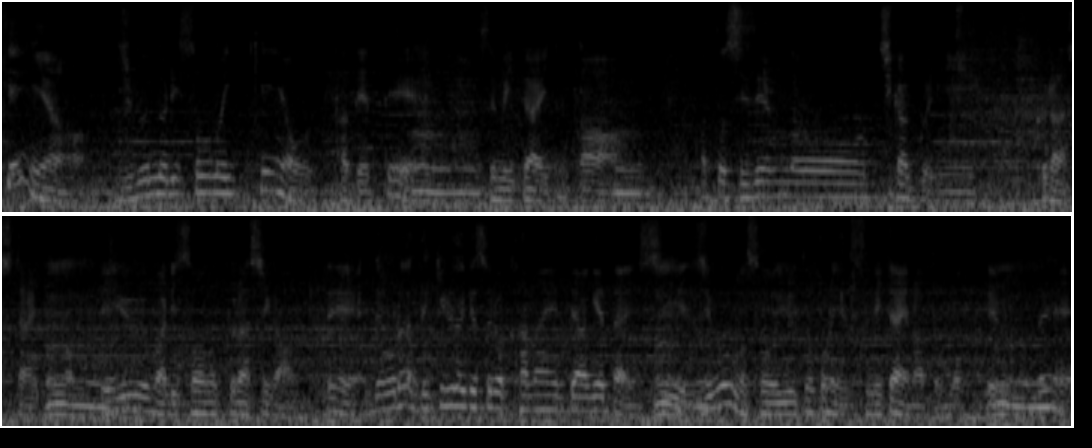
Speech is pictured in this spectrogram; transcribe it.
一軒家自分の理想の一軒家を建ててうん。住みたいとか、うんあと自然の近くに暮らしたいとかっていう、まあ、理想の暮らしがあってで俺はできるだけそれを叶えてあげたいし、うん自分もそういうところに住みたいなと思ってるので、うんま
